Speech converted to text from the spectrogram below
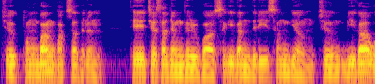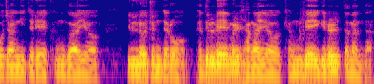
즉 동방 박사들은 대제사장들과 서기관들이 성경, 즉 미가 5장 2절에 근거하여 일러준 대로 베들레헴을 향하여 경배의 길을 떠난다.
